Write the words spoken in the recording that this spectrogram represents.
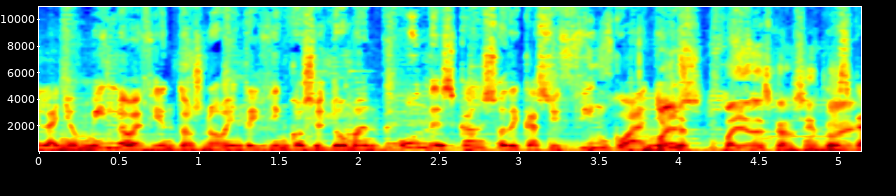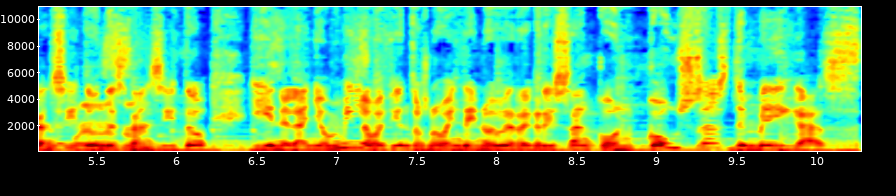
El año 1995 se toman un descanso de casi cinco años. Vaya, vaya descansito, un ¿eh? descansito, Vaya un descansito. Y en el año 1999 regresan con Cousas de Meigas.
